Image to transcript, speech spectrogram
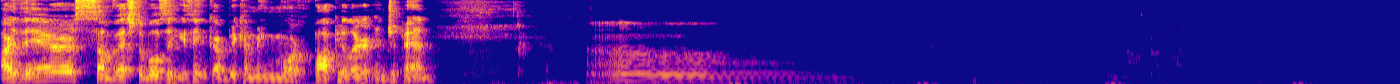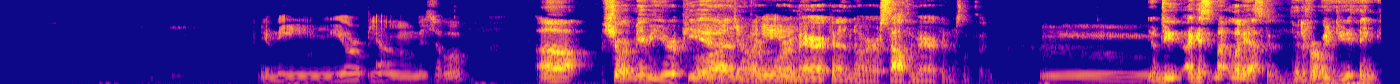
are there some vegetables that you think are becoming more popular in Japan? Um, you mean European vegetable? Uh, sure, maybe European Or or, or American or South American or something. Mm, You know, do you, I guess let me ask the different way. Do you think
